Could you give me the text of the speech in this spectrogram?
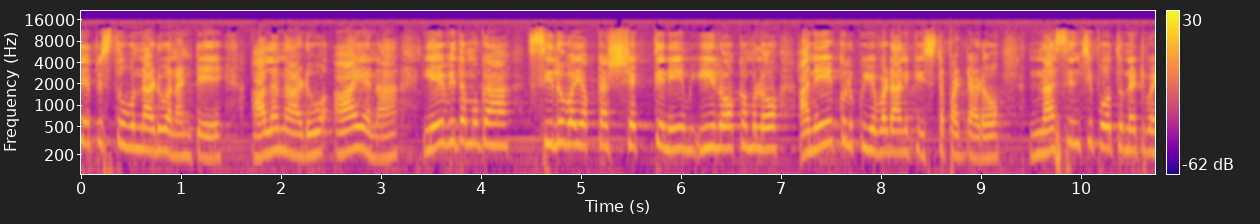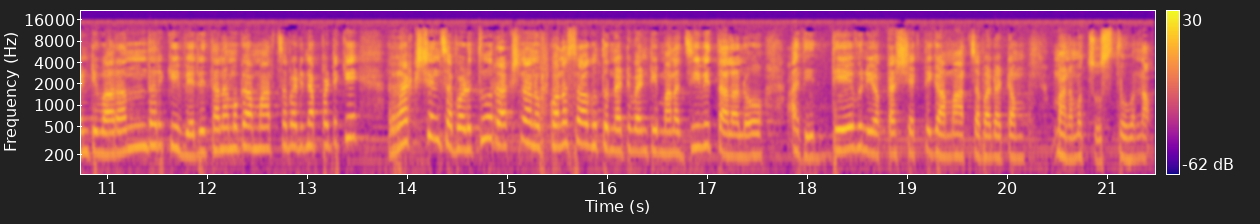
చేపిస్తూ ఉన్నాడు అని అంటే అలనాడు ఆయన ఏ విధముగా శిలువ యొక్క శక్తిని ఈ లోకములో అనేకులకు ఇవ్వడానికి ఇష్టపడ్డాడో నశించిపోతున్నటువంటి వారందరికీ వెరితనముగా మార్చబడినప్పటికీ రక్షించబడుతూ రక్షణను కొనసాగుతున్నటువంటి మన జీవితాలలో అది దేవుని యొక్క శక్తిగా మార్చబడటం మనము చూస్తూ ఉన్నాం.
